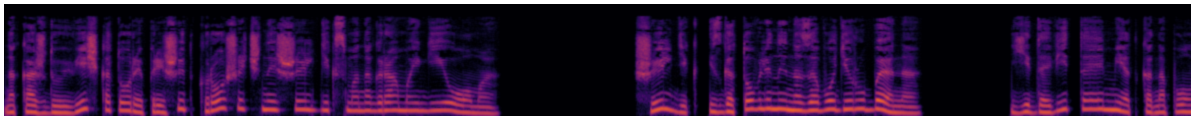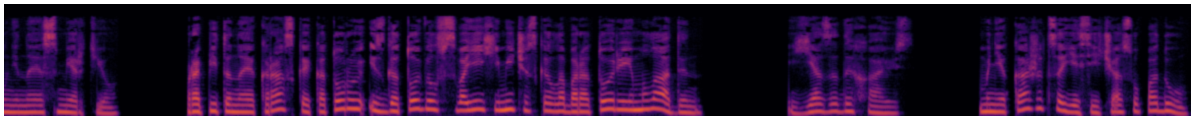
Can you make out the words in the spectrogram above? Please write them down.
на каждую вещь которой пришит крошечный шильдик с монограммой Гиома. Шильдик, изготовленный на заводе Рубена. Ядовитая метка, наполненная смертью. Пропитанная краской, которую изготовил в своей химической лаборатории Младен. Я задыхаюсь. Мне кажется, я сейчас упаду.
